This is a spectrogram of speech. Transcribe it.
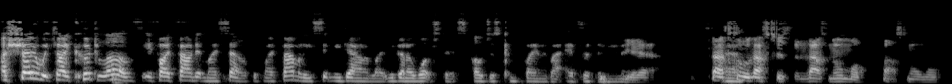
a show which I could love if I found it myself. If my family sit me down and like, we're gonna watch this, I'll just complain about everything in it. Yeah. That's Yeah. all, that's just, that's normal. That's normal.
